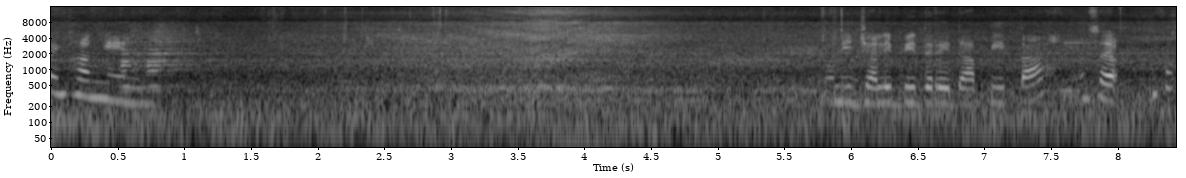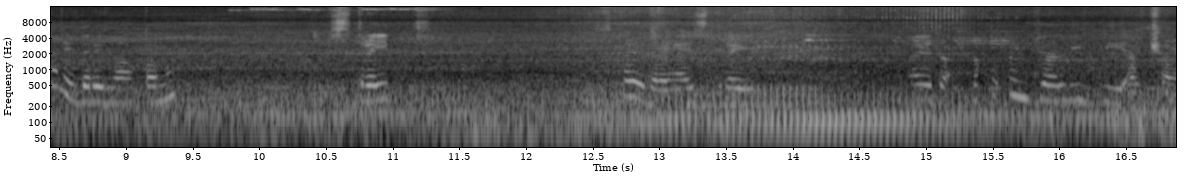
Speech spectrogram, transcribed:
Kayong hangin. Ni Jollibee diri dapita. Sa ano ka ni diri nga kano? Straight. Kaya diri nga straight. Ay da dako kay Jollibee siya.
